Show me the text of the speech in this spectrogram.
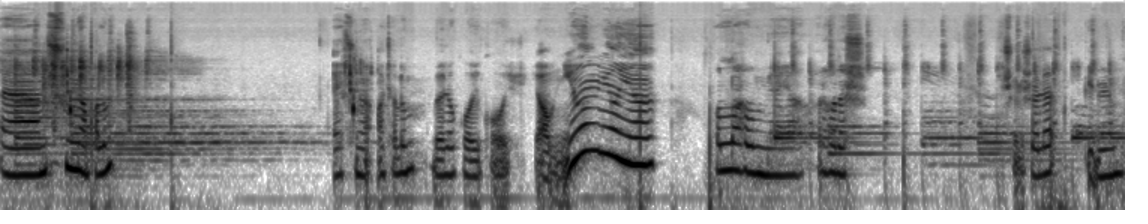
Ee, şunu yapalım. E şunu açalım. Böyle koy koy. Ya niye olmuyor ya? Allah olmuyor ya arkadaş. Şöyle şöyle birbirimiz.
